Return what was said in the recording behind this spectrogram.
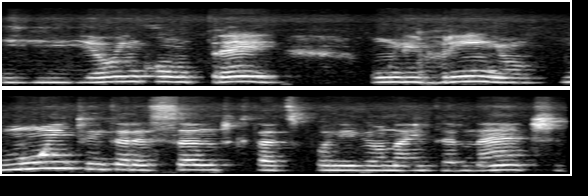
E eu encontrei um livrinho muito interessante que está disponível na internet,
